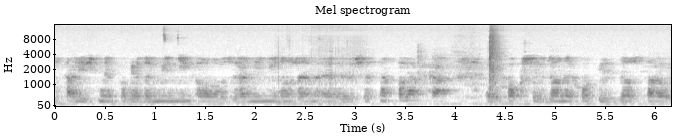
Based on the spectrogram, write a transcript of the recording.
zostaliśmy powiadomieni o zranieniu nożem yy, 16-latka. Yy, Pokrzywdzony chłopiec został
